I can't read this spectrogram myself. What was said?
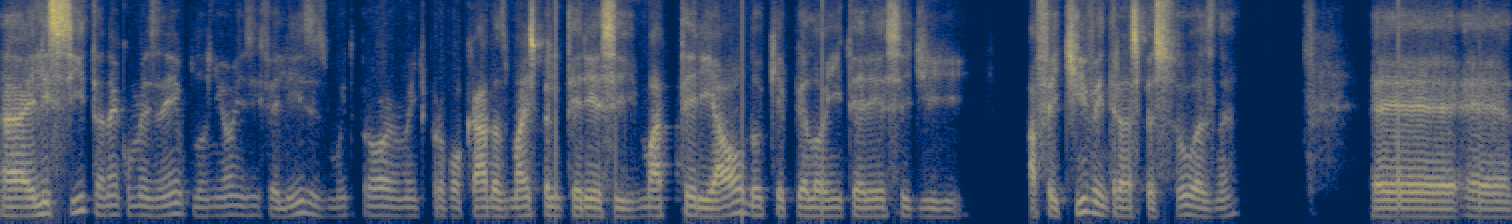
Uh, ele cita, né, como exemplo, uniões infelizes, muito provavelmente provocadas mais pelo interesse material do que pelo interesse de afetivo entre as pessoas, né? É,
